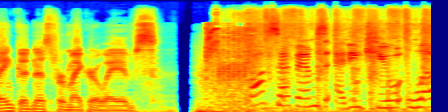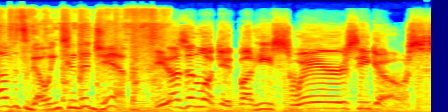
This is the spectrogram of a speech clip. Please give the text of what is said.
thank goodness for microwaves. Fox FM's Eddie Q loves going to the gym. He doesn't look it, but he swears he goes.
